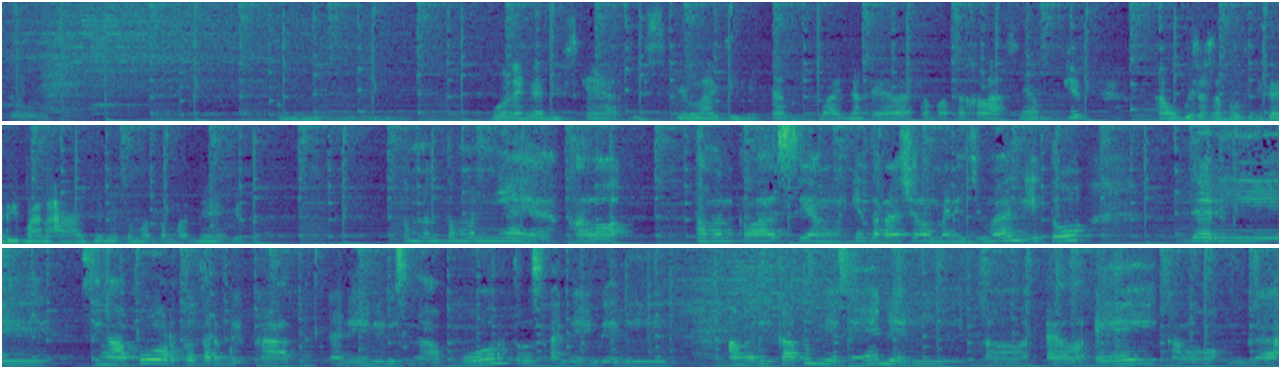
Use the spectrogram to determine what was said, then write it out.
Tuh hmm, boleh nggak di kayak di skill lagi nih? Kan banyak ya teman-teman kelasnya. Mungkin kamu bisa sebutin dari mana aja nih teman-temannya gitu. Teman-temannya ya kalau teman kelas yang international management itu dari Singapura tuh terdekat. Ada yang dari Singapura terus ada yang dari Amerika tuh biasanya dari uh, eh, LA kalau enggak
